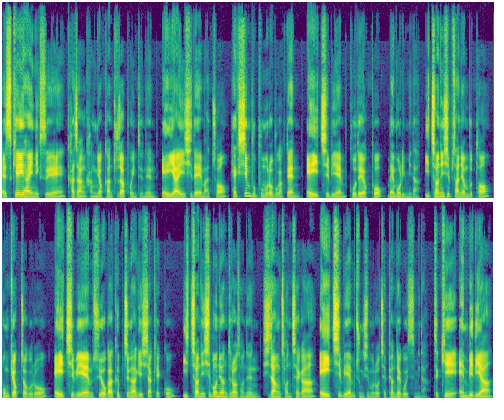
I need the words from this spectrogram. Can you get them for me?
SK 하이닉스의 가장 강력한 투자 포인트는 AI 시대에 맞춰 핵심 부품으로 부각된 HBM 고대역폭 메모리입니다. 2024년부터 본격적으로 HBM 수요가 급증하기 시작했고 2025년 들어서는 시장 전체가 HBM 중심으로 재편되고 있습니다. 특히 엔비디아,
